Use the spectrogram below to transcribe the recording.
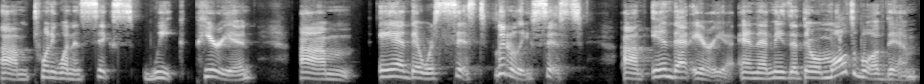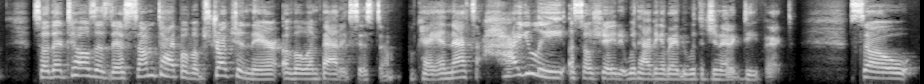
um, 21 and six week period. Um, and there were cysts, literally cysts um, in that area. And that means that there were multiple of them. So that tells us there's some type of obstruction there of the lymphatic system. Okay. And that's highly associated with having a baby with a genetic defect. So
